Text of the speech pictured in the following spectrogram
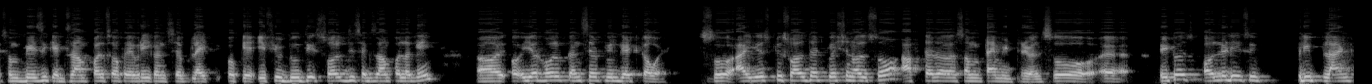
some basic examples of every concept. Like okay, if you do this, solve this example again, uh, your whole concept will get covered. So I used to solve that question also after some time interval. So it was already pre-planned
